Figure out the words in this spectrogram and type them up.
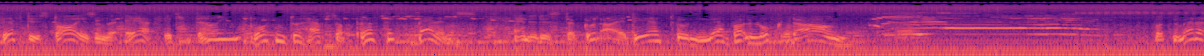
50 stories in the air, it's very important to have the perfect balance. And it is the good idea to never look down. But no matter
